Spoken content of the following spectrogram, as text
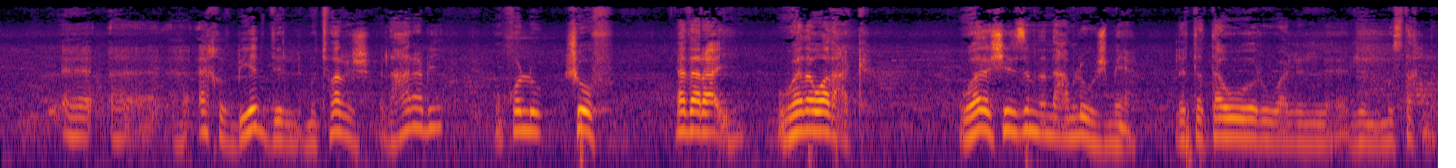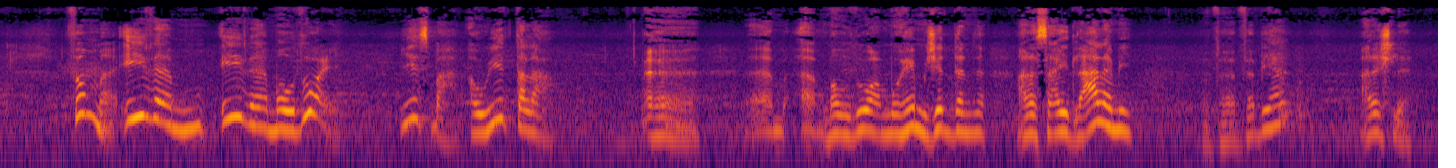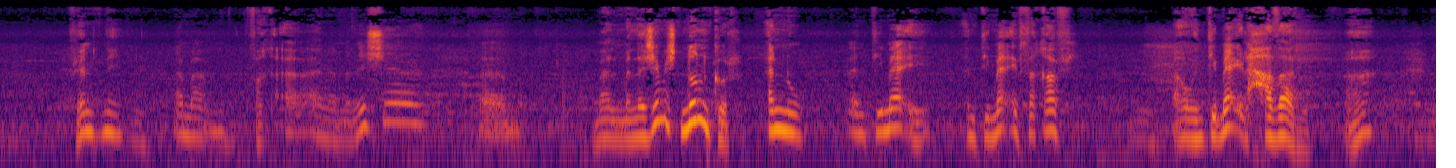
آه، آه، آخذ بيد المتفرج العربي ونقول له شوف هذا رأيي وهذا وضعك وهذا الشيء لازمنا نعملوه جميعا للتطور وللمستقبل ثم إذا إذا موضوعي يسمح أو يطلع موضوع مهم جدا على الصعيد العالمي. فبها؟ علاش لا؟ فهمتني؟ أما فق... أنا مانيش آه، ما نجمش ننكر أنه انتمائي انتمائي الثقافي أو انتمائي الحضاري ها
